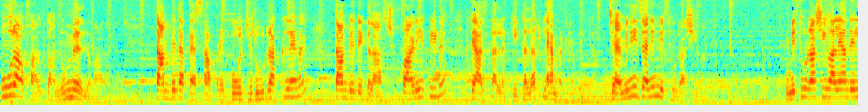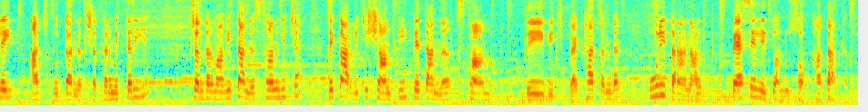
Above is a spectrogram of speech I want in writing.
ਪੂਰਾ ਫਲ ਤੁਹਾਨੂੰ ਮਿਲਣ ਵਾਲਾ ਹੈ। ਤਾਂਬੇ ਦਾ ਪੈਸਾ ਆਪਣੇ ਕੋਲ ਜ਼ਰੂਰ ਰੱਖ ਲੈਣਾ ਤਾਂਬੇ ਦੇ ਗਲਾਸ 'ਚ ਪਾਣੀ ਪੀਣਾ ਹੈ ਤੇ ਅੱਜ ਦਾ ਲੱਕੀ ਕਲਰ ਲੈਮਨ ਰਹੇਗਾ। ਜੈਮਿਨੀ ਜਾਨੀ ਮਿਥੁਨ ਰਾਸ਼ੀ ਵਾਲੇ। ਮਿਥੁਨ ਰਾਸ਼ੀ ਵਾਲਿਆਂ ਦੇ ਲਈ ਅੱਜ ਬੁੱਧਾ ਨਕਸ਼ਤਰ ਮਿੱਤਰ ਹੀ ਹੈ। ਚੰਦਰਮਾ ਵੀ ਧਨ ਸਥਾਨ ਵਿੱਚ ਹੈ ਤੇ ਘਰ ਵਿੱਚ ਸ਼ਾਂਤੀ ਤੇ ਧਨ ਸਥਾਨ ਦੇ ਵਿੱਚ ਬੈਠਾ ਚੰਦਰ ਪੂਰੀ ਤਰ੍ਹਾਂ ਨਾਲ ਪੈਸੇ ਲਈ ਤੁਹਾਨੂੰ ਸੌਖਾ ਕਰ ਦੇਵੇ।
